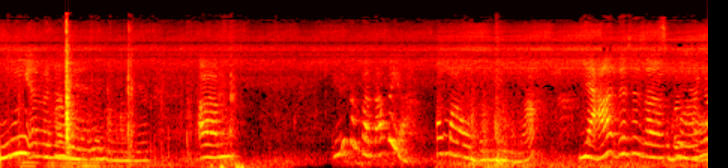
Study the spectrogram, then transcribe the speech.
me and my here. Um, ini tempat apa ya? Aku mau beli rumah. Yeah, this is a Sebenarnya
